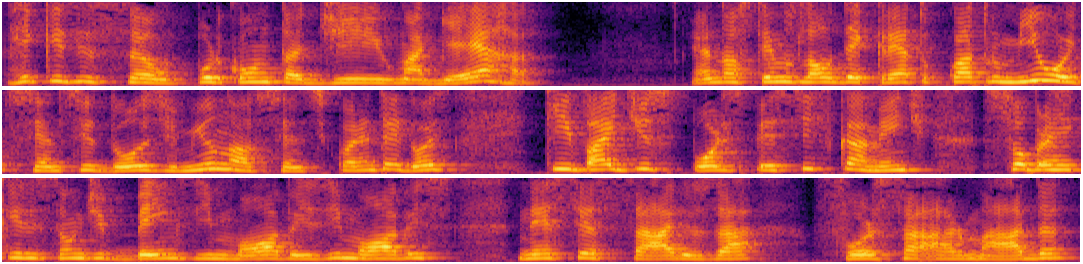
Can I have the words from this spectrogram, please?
requisição por conta de uma guerra, é, nós temos lá o decreto 4.812 de 1942, que vai dispor especificamente sobre a requisição de bens imóveis e imóveis necessários à Força Armada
